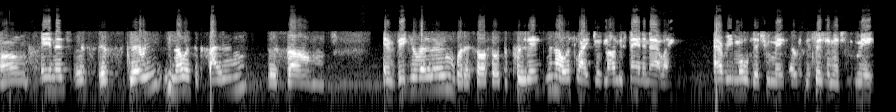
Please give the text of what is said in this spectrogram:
Um, and it's, it's it's scary, you know. It's exciting. It's um, invigorating, but it's also depleting. You know, it's like just understanding that like every move that you make, every decision that you make,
